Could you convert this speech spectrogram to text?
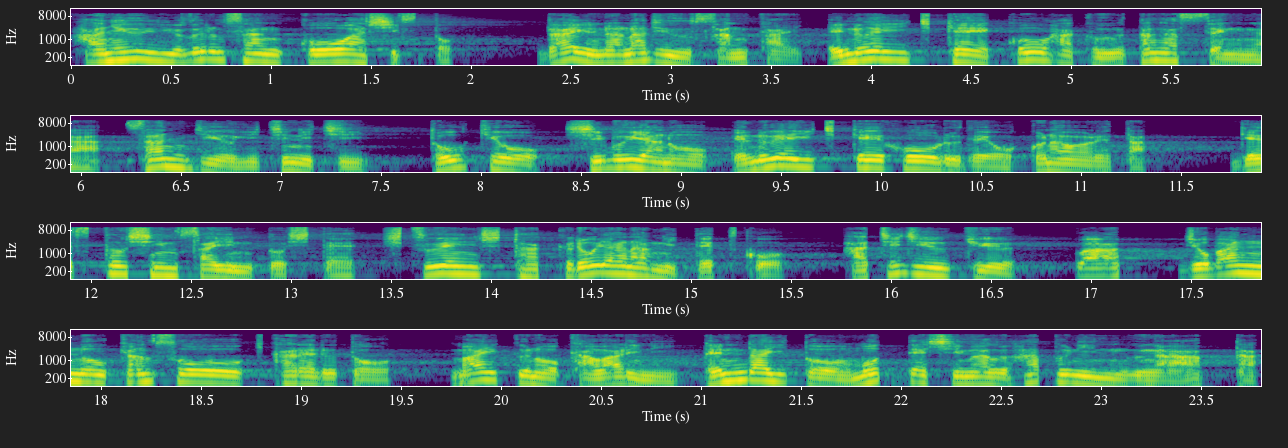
羽生結弦さん高アシスト。第73回 NHK 紅白歌合戦が31日、東京渋谷の NHK ホールで行われた。ゲスト審査員として出演した黒柳徹子89は序盤の感想を聞かれるとマイクの代わりにペンライトを持ってしまうハプニングがあった。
